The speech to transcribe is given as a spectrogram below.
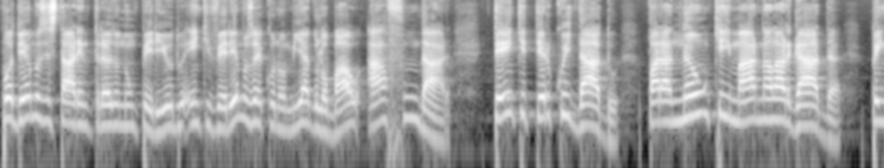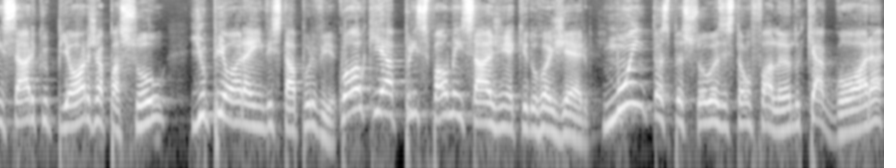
podemos estar entrando num período em que veremos a economia global afundar. Tem que ter cuidado para não queimar na largada, pensar que o pior já passou e o pior ainda está por vir. Qual que é a principal mensagem aqui do Rogério? Muitas pessoas estão falando que agora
